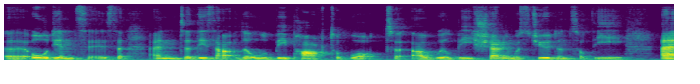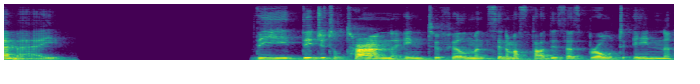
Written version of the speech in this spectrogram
uh, audiences. And uh, these are they will be part of what I will be sharing with students of the MA the digital turn into film and cinema studies has brought in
